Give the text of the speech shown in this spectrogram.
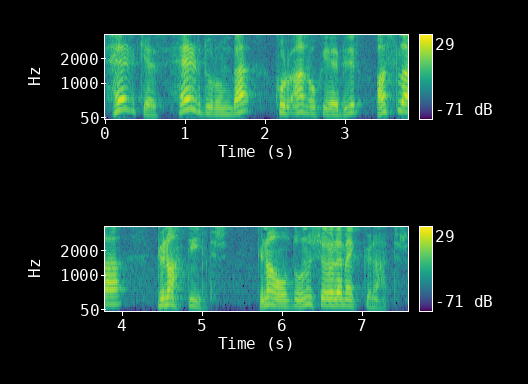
herkes her durumda Kur'an okuyabilir. Asla günah değildir. Günah olduğunu söylemek günahtır.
